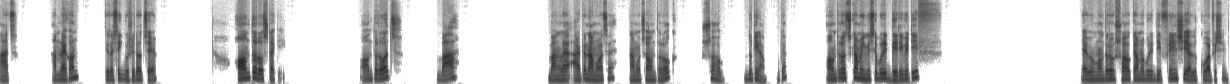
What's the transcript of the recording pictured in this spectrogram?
আচ্ছা আমরা এখন যেটা শিখব সেটা হচ্ছে অন্তরজটা কি? অন্তরজ বা বাংলায় আরেকটা নামও আছে। নাম হচ্ছে অন্তরক সহগ দুটি নাম ওকে অন্তরজকে আমরা ইংলিশে বলি ডেরিভেটিভ এবং অন্তরক সহকে আমরা বলি ডিফারেন্সিয়াল কোয়াফিসিয়েন্ট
